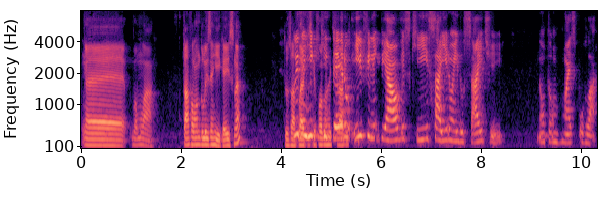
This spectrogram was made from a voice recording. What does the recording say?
É... Vamos lá. Tava falando do Luiz Henrique, é isso, né? dos Luiz Henrique que Quinteiro retirados. e Felipe Alves, que saíram aí do site, não estão mais por lá.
